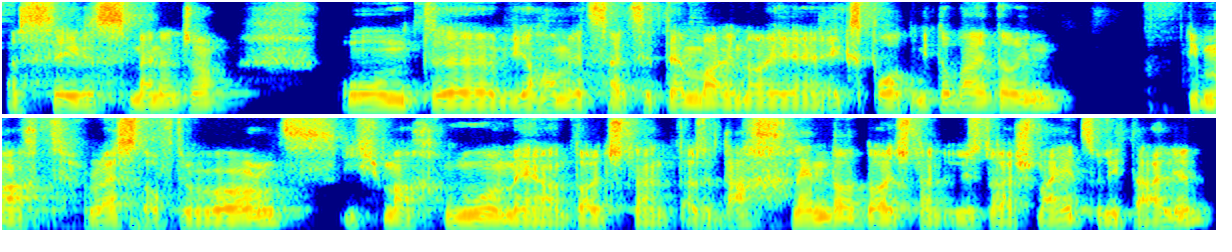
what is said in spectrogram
als Sales Manager. Und äh, wir haben jetzt seit September eine neue Export-Mitarbeiterin, die macht Rest of the World. Ich mache nur mehr Deutschland, also Dachländer, Deutschland, Österreich, Schweiz und Italien.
